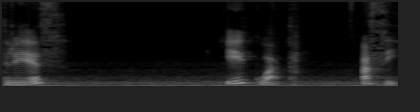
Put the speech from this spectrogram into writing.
3 y 4. Así.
